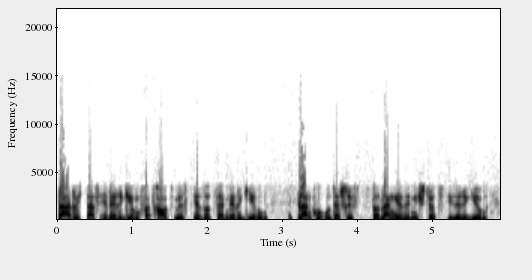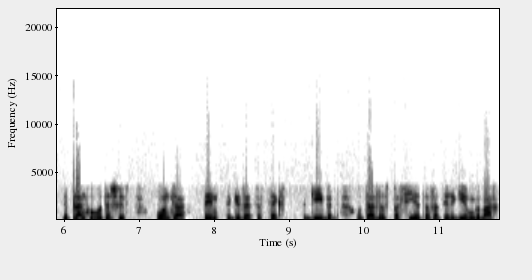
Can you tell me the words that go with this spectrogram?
dadurch, dass ihr der Regierung vertraut, müsst ihr sozusagen der Regierung eine Blanko-Unterschrift, solange ihr sie nicht stürzt, diese Regierung eine Blanko-Unterschrift unter den Gesetzestext geben. Und das ist passiert, das hat die Regierung gemacht.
